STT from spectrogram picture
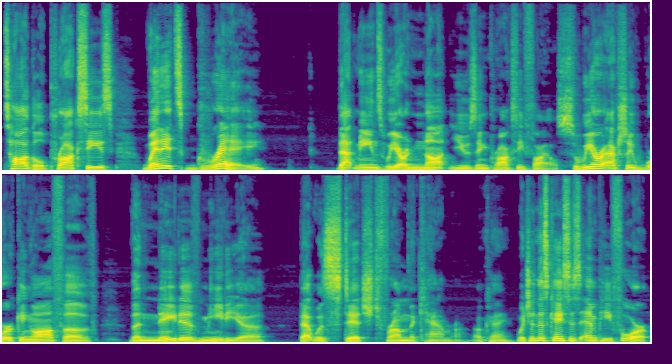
Toggle proxies. When it's gray, that means we are not using proxy files. So we are actually working off of the native media that was stitched from the camera, okay? Which in this case is MP4,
